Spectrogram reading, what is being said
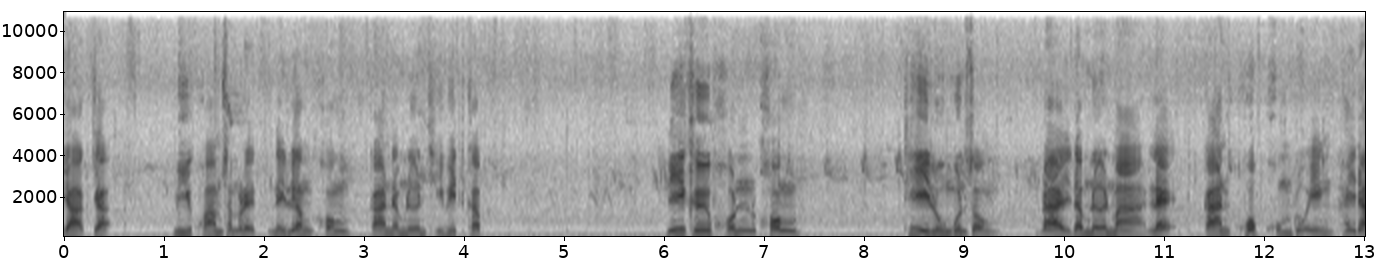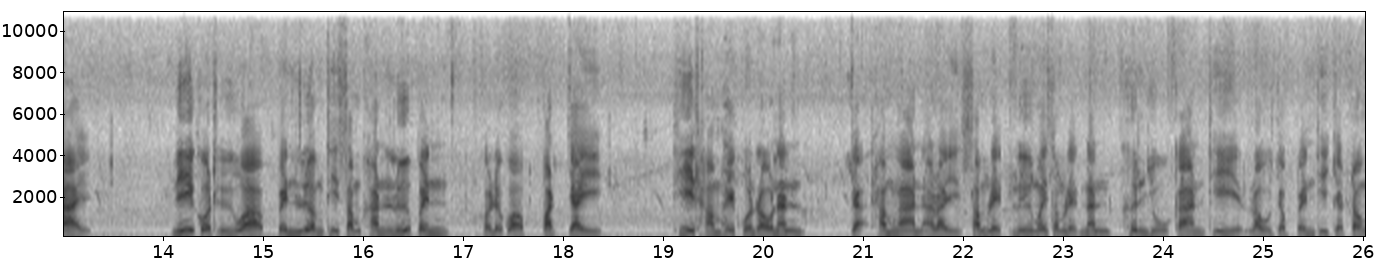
อยากจะมีความสำเร็จในเรื่องของการดำเนินชีวิตครับ นี่คือผลของที่ลุงบุญส่งได้ดำเนินมาและการควบคุมตัวเองให้ได้ นี่ก็ถือว่าเป็นเรื่องที่สำคัญหรือเป็นเขาเรียกว่าปัจจัยที่ทำให้คนเรานั้นจะทำงานอะไรสำเร็จหรือไม่สำเร็จนั้นขึ้นอยู่การที่เราจะเป็นที่จะต้อง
